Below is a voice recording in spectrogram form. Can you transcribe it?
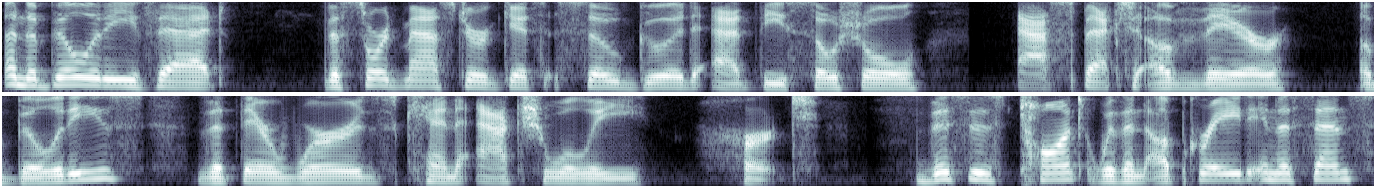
an ability that the swordmaster gets so good at the social aspect of their abilities that their words can actually hurt. This is taunt with an upgrade in a sense.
